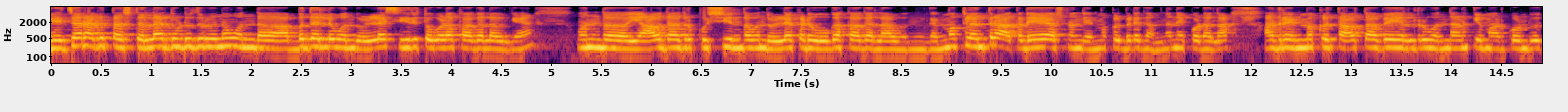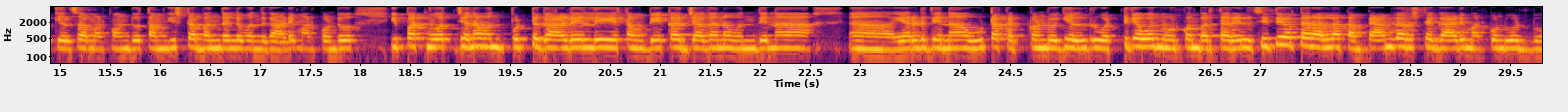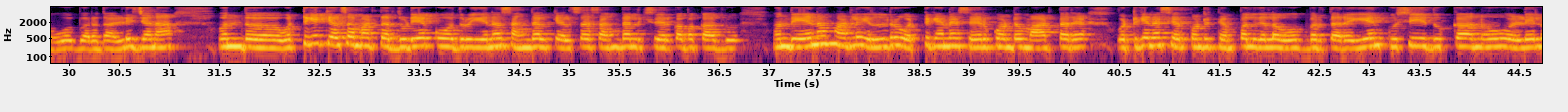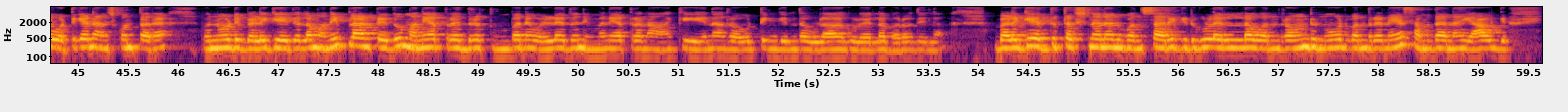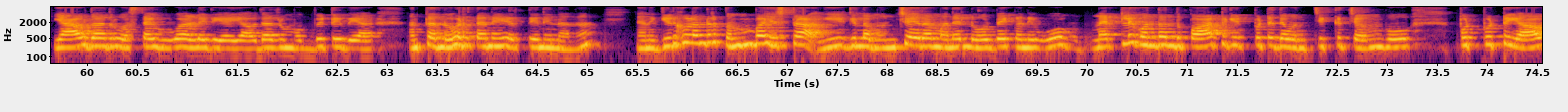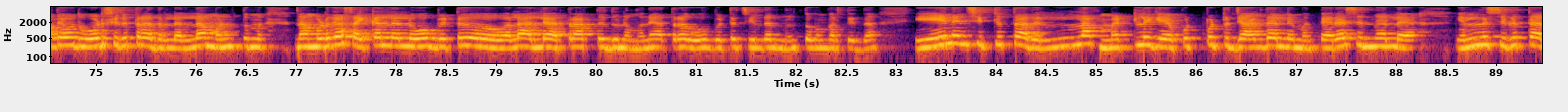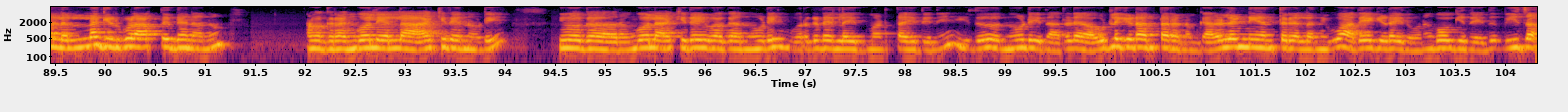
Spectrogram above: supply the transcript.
ಬೇಜಾರಾಗುತ್ತೆ ಅಷ್ಟೆಲ್ಲ. ದುಡಿದ್ರೂ ಒಂದು ಹಬ್ಬದಲ್ಲಿ ಒಂದು ಒಳ್ಳೆ ಸೀರೆ ತೊಗೊಳಕ್ಕಾಗಲ್ಲ ಅವ್ರಿಗೆ. ಒಂದು ಯಾವುದಾದ್ರೂ ಖುಷಿಯಿಂದ ಒಂದು ಒಳ್ಳೆ ಕಡೆ ಹೋಗೋಕ್ಕಾಗಲ್ಲ ಒಂದು ಗಂಡು ಮಕ್ಳಂತೂ ಆ ಕಡೆ ಅಷ್ಟೊಂದು ಹೆಣ್ಮಕ್ಳು ಬೇರೆ ಗಮನನೇ ಕೊಡಲ್ಲ. ಆದರೆ ಹೆಣ್ಮಕ್ಳು ತಾವು ತಾವೇ ಎಲ್ಲರೂ ಹೊಂದಾಣಿಕೆ ಮಾಡಿಕೊಂಡು, ಕೆಲಸ ಮಾಡಿಕೊಂಡು, ತಮ್ಗಿಷ್ಟ ಬಂದಲ್ಲಿ ಒಂದು ಗಾಡಿ ಮಾಡಿಕೊಂಡು ಇಪ್ಪತ್ತು ಮೂವತ್ತು ಜನ ಒಂದು ಪುಟ್ಟ ಗಾಡಿಯಲ್ಲಿ ತಮ್ಗೆ ಬೇಕಾದ ಜಾಗನ ಒಂದಿನ ಎರಡು ದಿನ ಊಟ ಕಟ್ಕೊಂಡೋಗಿ ಎಲ್ಲರೂ ಒಟ್ಟಿಗೆ ಹೋಗಿ ನೋಡ್ಕೊಂಡು ಬರ್ತಾರೆ. ಇಲ್ಲಿ ಸಿಟಿ ಥರ ಅಲ್ಲ ತಮ್ಮ ಫ್ಯಾಮ್ಲಿಯವ್ರು ಅಷ್ಟೇ ಗಾಡಿ ಮಾಡ್ಕೊಂಡು ಓಡ್ ಹೋಗಿ ಬರೋದು. ಹಳ್ಳಿ ಜನ ಒಂದು ಒಟ್ಟಿಗೆ ಕೆಲಸ ಮಾಡ್ತಾರೆ. ದುಡಿಯಕ್ಕೆ ಹೋದ್ರು, ಏನೋ ಸಂಘದಲ್ಲಿ ಕೆಲಸ ಸಂಘದಲ್ಲಿ ಸೇರ್ಕೋಬೇಕಾದ್ರು. ಒಂದು ಏನೋ ಮಾಡಲಿ ಎಲ್ಲರೂ ಒಟ್ಟಿಗೆನೇ ಸೇರಿಕೊಂಡು ಮಾಡ್ತಾರೆ. ಒಟ್ಟಿಗೆನೇ ಸೇರಿಕೊಂಡು ಟೆಂಪಲ್ಗೆಲ್ಲ ಹೋಗಿ ಬರ್ತಾರೆ. ಏನು ಖುಷಿ, ದುಃಖ, ನೋವು ಒಳ್ಳೇಲು ಒಟ್ಟಿಗೆನೇ ಹಂಚ್ಕೊತಾರೆ ನೋಡಿ ಬೆಳಿಗ್ಗೆ ಇದೆಲ್ಲ ಮನಿ ಪ್ಲಾಂಟ್ ಇದು. ಮನೆ ಹತ್ರ ಇದ್ದರೆ ತುಂಬಾ ಒಳ್ಳೆಯದು ನಿಮ್ಮ ಮನೆ ಹತ್ರನ ಹಾಕಿ ಏನಾದರೂ ಔಟಿಂಗಿಂದ ಹುಳಗಳು ಎಲ್ಲ ಬರೋದಿಲ್ಲ. ಬೆಳಗ್ಗೆ ಎದ್ದ ತಕ್ಷಣ ನನಗೆ ಒಂದು ಸಾರಿ ಗಿಡಗಳೆಲ್ಲ ಒಂದು ರೌಂಡ್ ನೋಡಿ ಬಂದ್ರೇ ಸಮಾಧಾನ. ಯಾವ ಯಾವುದಾದ್ರೂ ಹೊಸ್ದಾಗಿ ಹೂವು ಅರಳಿದೆಯಾ ಯಾವುದಾದ್ರೂ ಮುಗ್ಬಿಟ್ಟಿದೆಯಾ? ಅಂತ ನೋಡ್ತಾನೆ ಇರ್ತೀನಿ ನಾನು. ನನಗೆ ಗಿಡಗಳಂದ್ರೆ ತುಂಬ ಇಷ್ಟ. ಈಗಿಲ್ಲ ಮುಂಚೆ ಇರೋ ಮನೇಲಿ ನೋಡ್ಬೇಕು, ನೀವು ಮೆಟ್ಲಿಗೆ ಒಂದೊಂದು ಪಾಟ್ಗೆ ಇಟ್ಬಿಟ್ಟಿದೆ, ಒಂದು ಚಿಕ್ಕ ಚಂಬು, ಪುಟ್ ಪುಟ್ಟು ಯಾವ್ದ್ಯಾವ್ದು ಓಡಿ ಸಿಗುತ್ತೆ ಅದರಲ್ಲೆಲ್ಲ ಮಣ್ಣು ತುಂಬ ನಮ್ಮ ಹುಡುಗ ಸೈಕಲಲ್ಲಿ ಹೋಗ್ಬಿಟ್ಟು ಹೊಲ ಅಲ್ಲೇ ಹತ್ರ ಆಗ್ತಿದ್ದು ನಮ್ಮ ಮನೆ ಹತ್ರ ಹೋಗ್ಬಿಟ್ಟು ಚೀಲದಲ್ಲಿ ಮಣ್ಣು ತೊಗೊಂಬರ್ತಿದ್ದ. ಏನೇನು ಸಿಕ್ಕುತ್ತೋ ಅದೆಲ್ಲ ಮೆಟ್ಲಿಗೆ ಪುಟ್ ಪುಟ್ ಜಾಗದಲ್ಲಿ ಮತ್ತು ಟೆರೆಸಿನ ಮೇಲೆ ಎಲ್ಲಿ ಸಿಗುತ್ತೆ ಅಲ್ಲೆಲ್ಲ ಗಿಡಗಳು ಹಾಕ್ತಿದ್ದೆ ನಾನು. ಅವಾಗ ರಂಗೋಲಿ ಎಲ್ಲ ಹಾಕಿದೆ ನೋಡಿ. ಇವಾಗ ರಂಗೋಲಿ ಹಾಕಿದೆ, ಇವಾಗ ನೋಡಿ ಹೊರಗಡೆ ಎಲ್ಲ ಇದು ಮಾಡ್ತಾ ಇದ್ದೀನಿ. ಇದು ನೋಡಿ ಇದು ಅರಳೆ, ಔಡ್ಲಿ ಗಿಡ ಅಂತಾರೆ, ನಮ್ಗೆ ಅರಳೆಣ್ಣೆ ಅಂತಾರಲ್ಲ ನೀವು, ಅದೇ ಗಿಡ ಇದು ಒಣಗೋಗಿದೆ, ಇದು ಬೀಜ.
